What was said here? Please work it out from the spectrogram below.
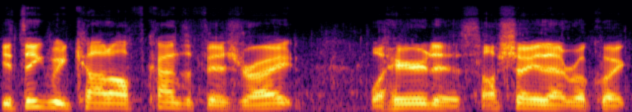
You think we caught all kinds of fish, right? Well, here it is. I'll show you that real quick.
